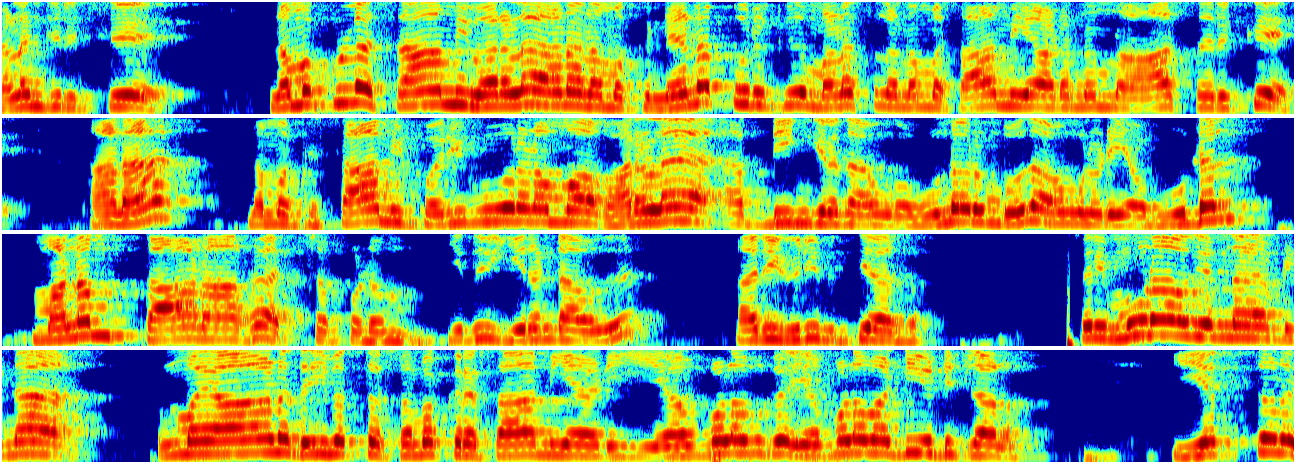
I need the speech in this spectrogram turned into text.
கலைஞ்சிருச்சு. நமக்குள்ள சாமி வரலை ஆனால் நமக்கு நினப்பு இருக்குது மனசில் நம்ம சாமி ஆடணும்னு ஆசை இருக்குது ஆனால் நமக்கு சாமி பரிபூரணமாக வரலை அப்படிங்கிறத அவங்க உணரும் போது அவங்களுடைய உடல் மனம் தானாக அச்சப்படும். இது இரண்டாவது அறிகுறி வித்தியாசம். சரி மூணாவது என்ன அப்படின்னா உண்மையான தெய்வத்தை சமக்கிற சாமியாடி எவ்வளவு எவ்வளவு அடி அடித்தாலும் எத்தனை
